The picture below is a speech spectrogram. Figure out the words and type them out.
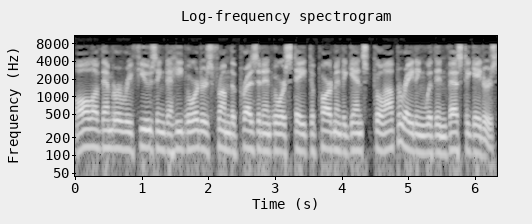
All of them are refusing to heed orders from the President or State Department against cooperating with investigators,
